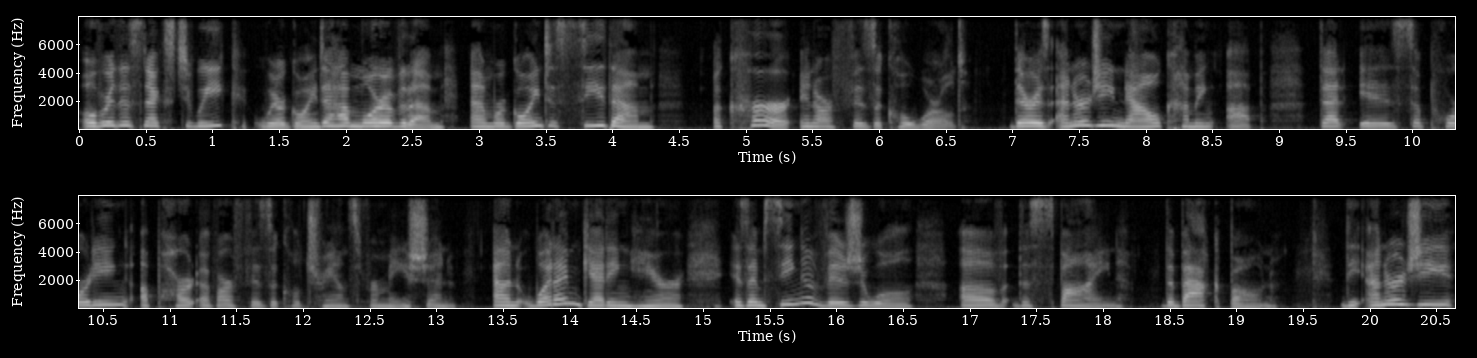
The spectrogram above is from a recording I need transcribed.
Over this next week, we're going to have more of them, and we're going to see them occur in our physical world. There is energy now coming up that is supporting a part of our physical transformation. And what I'm getting here is I'm seeing a visual of the spine, the backbone, the energy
